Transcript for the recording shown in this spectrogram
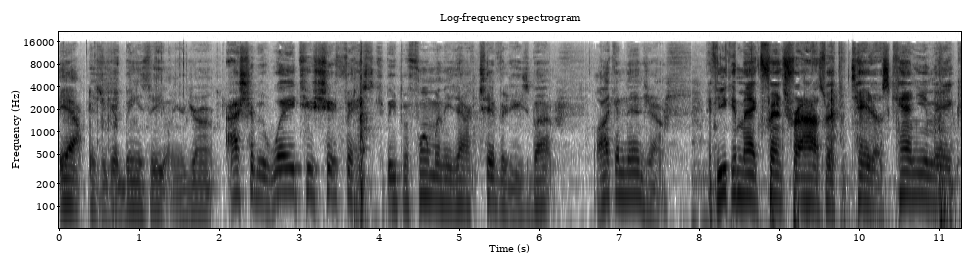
Yeah, it's a good beans to eat when you're drunk. I should be way too shit-faced to be performing these activities, but like a ninja. If you can make french fries with potatoes, can you make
